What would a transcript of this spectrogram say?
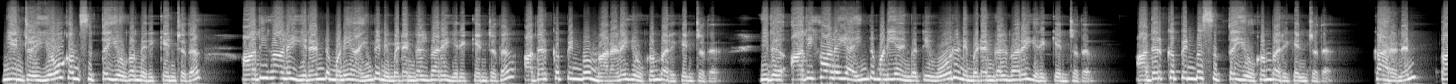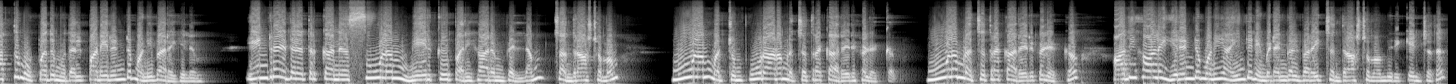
இன்று யோகம் சித்த யோகம் இருக்கின்றது. அதிகாலை இரண்டு மணி ஐந்து நிமிடங்கள் வரை இருக்கின்றது. அதற்கு பின்பு மரண யோகம் வருகின்றது. இது அதிகாலை ஐந்து மணி ஐம்பத்தி ஓரு நிமிடங்கள் வரை இருக்கின்றது. அதற்கு பின்பு சித்த யோகம் வருகின்றது. கரணன் பத்து முப்பது முதல் பனிரெண்டு மணி வரையிலும். இன்றைய தினத்திற்கான சூளம் மேற்கு பரிகாரம் வெள்ளம் சந்திராஷ்டமம் மூலம் மற்றும் பூராடம் நட்சத்திரக்காரர்களுக்கு. மூலம் நட்சத்திரக்காரர்களுக்கு அதிகாலை இரண்டு மணி ஐந்து நிமிடங்கள் வரை சந்திராஷ்டமம் இருக்கின்றது.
